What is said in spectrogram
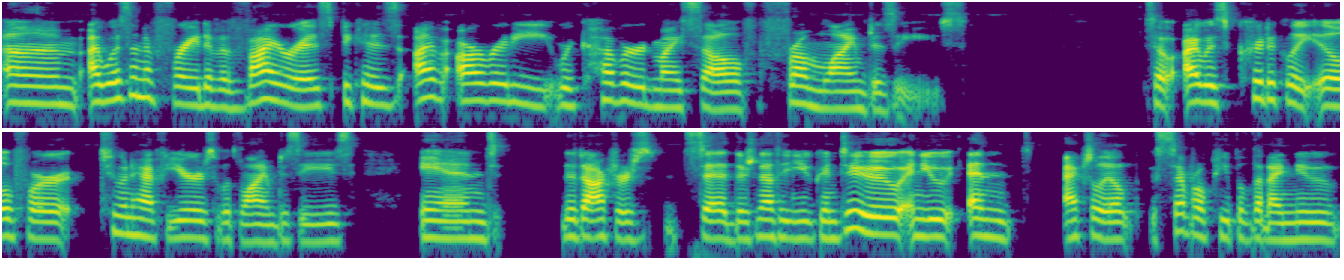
um, I wasn't afraid of a virus because I've already recovered myself from Lyme disease. So I was critically ill for two and a half years with Lyme disease, and the doctors said there's nothing you can do. And you and actually several people that I knew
